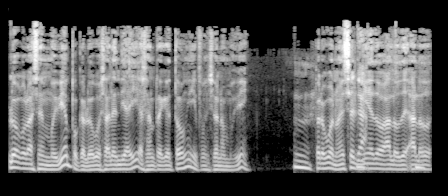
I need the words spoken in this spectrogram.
luego lo hacen muy bien, porque luego salen de ahí, hacen reggaetón y funciona muy bien. Mm. Pero bueno, es el ya. miedo a lo de, a lo,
